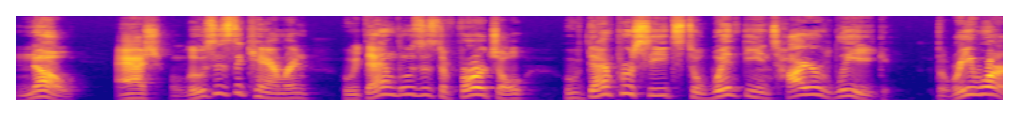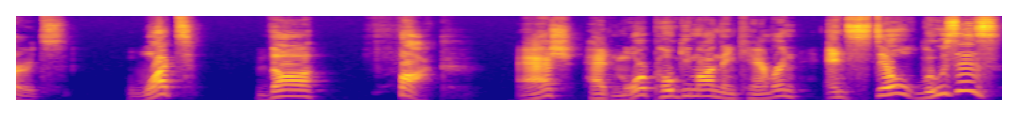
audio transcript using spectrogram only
No, Ash loses to Cameron, who then loses to Virgil, who then proceeds to win the entire league. Three words. What the fuck? Ash had more Pokemon than Cameron and still loses?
